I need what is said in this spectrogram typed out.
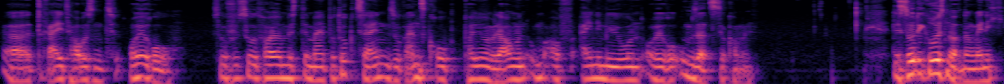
äh, 3000 Euro. So, so teuer müsste mein Produkt sein, so ganz grob Pi um auf eine Million Euro Umsatz zu kommen. Das ist so die Größenordnung. Wenn ich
